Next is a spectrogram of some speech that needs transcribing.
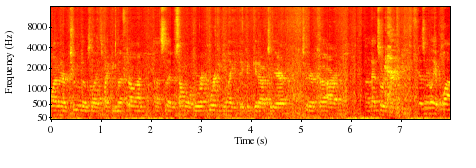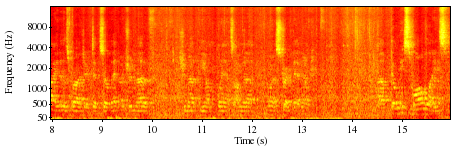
one or two of those lights might be left on uh, so that if someone was work- working late, they could get out to their, to their car, uh, that sort of thing. Doesn't really apply to this project, and so that should not have, should not be on the plan, so I'm gonna, I'm gonna strike that note. Uh, There'll be small lights,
